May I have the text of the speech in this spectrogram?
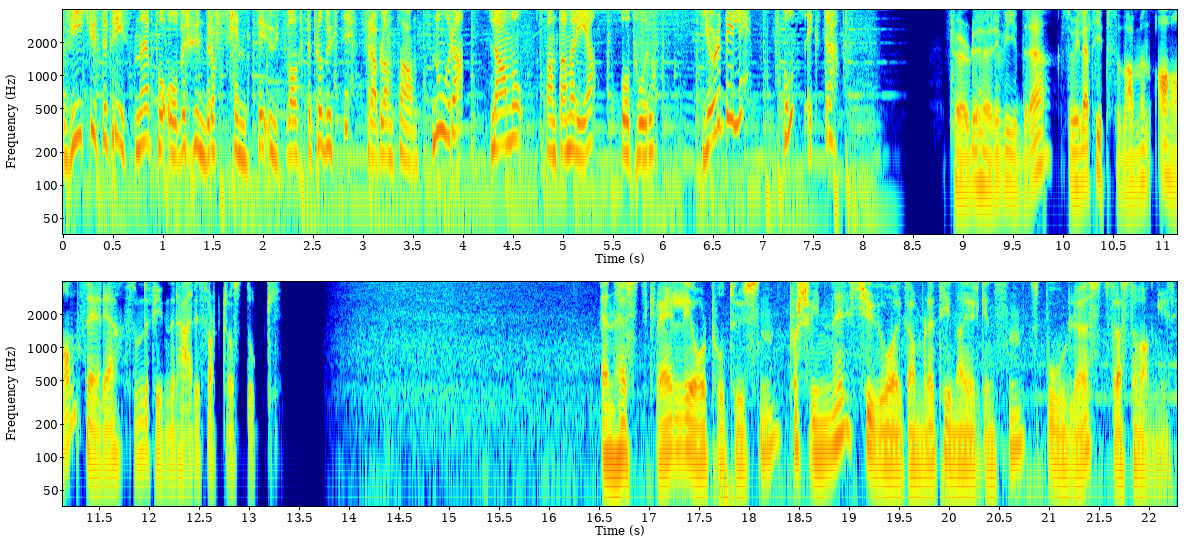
Vi kutter prisene på over 150 utvalgte produkter fra bl.a. Nora, Lano, Santa Maria og Toro. Gjør det billig hos Ekstra. Før du hører videre, så vil jeg tipse deg om en annen serie som du finner her i Svarttrost Dukk. En høstkveld i år 2000 forsvinner 20 år gamle Tina Jørgensen sporløst fra Stavanger.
